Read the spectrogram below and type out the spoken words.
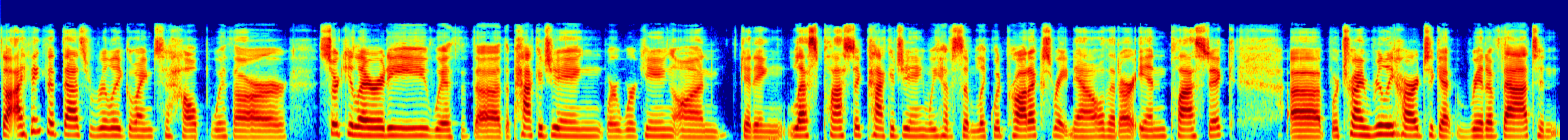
So I think that that's really going to help with our circularity, with the the packaging. We're working on getting less plastic packaging. We have some liquid products right now that are in plastic. Uh, we're trying really hard to get rid of that and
